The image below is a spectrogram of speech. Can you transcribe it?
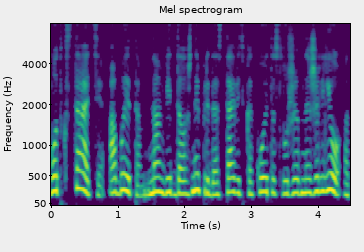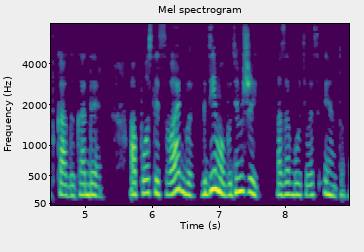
Вот, кстати, об этом нам ведь должны предоставить какое-то служебное жилье от КГКД. А после свадьбы где мы будем жить? Озаботилась Энту.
